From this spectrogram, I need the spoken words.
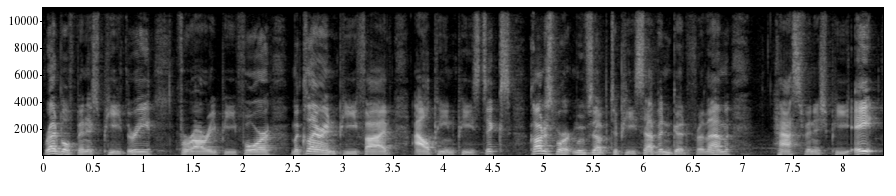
Red Bull finished P3, Ferrari P4, McLaren P5, Alpine P6. Sport moves up to P7, good for them. Haas finished P8.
